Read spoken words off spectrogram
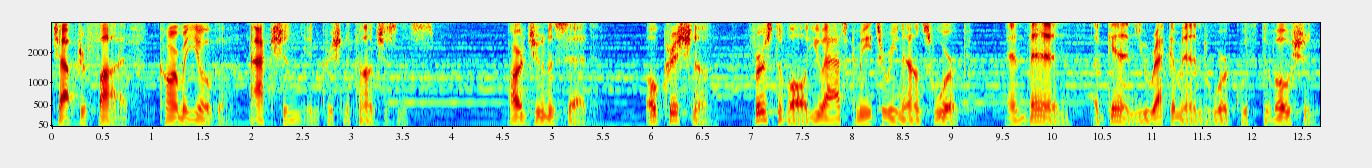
Chapter 5 Karma Yoga Action in Krishna Consciousness. Arjuna said, O Krishna, first of all you ask me to renounce work, and then again you recommend work with devotion.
